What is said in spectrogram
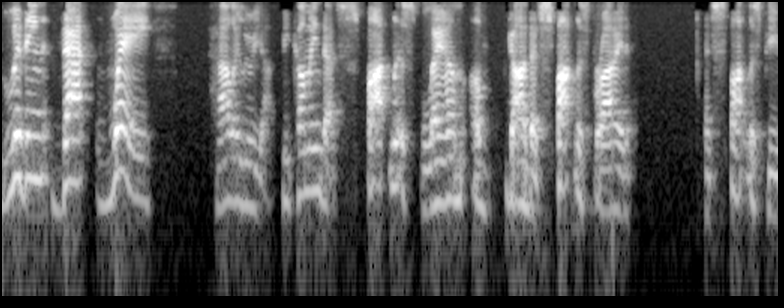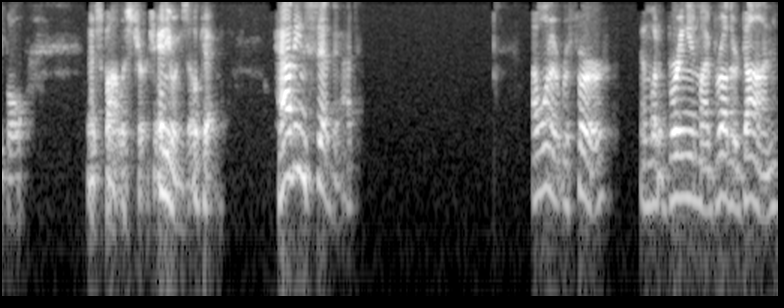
living that way Hallelujah. Becoming that spotless Lamb of God, that spotless bride, that spotless people, that spotless church. Anyways, okay. Having said that, I want to refer and want to bring in my brother Don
